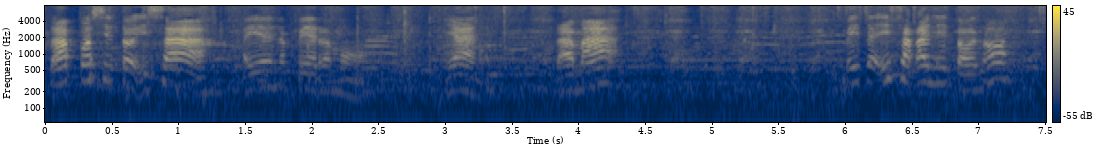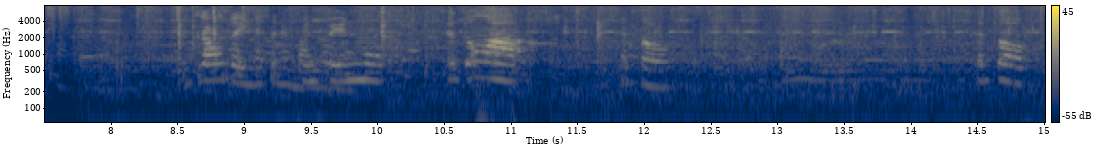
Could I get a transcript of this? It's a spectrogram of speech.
Tapos ito, isa. Ayan ang pera mo. Yan. Tama? May isa ka nito, no? Ikaw tayo na sa nabalo. Hintayin mo. Ito nga. Ito. Ito.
